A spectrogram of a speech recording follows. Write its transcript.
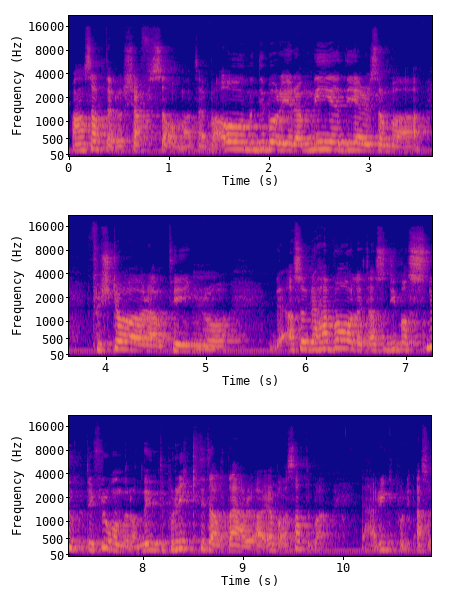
Och han satt där och tjafsade om att bara, Åh, men det är bara era medier som bara förstör allting och Alltså det här valet, alltså det är bara snutt ifrån dem. Det är inte på riktigt allt det här. Jag bara satt och bara, det här är inte på riktigt. Alltså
